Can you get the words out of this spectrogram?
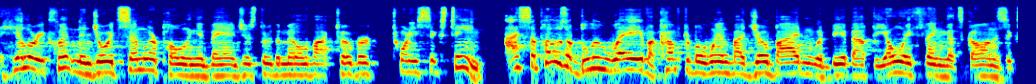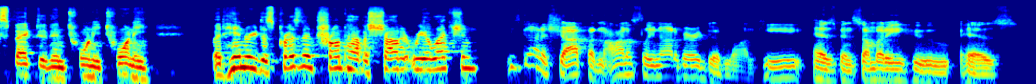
Hillary Clinton enjoyed similar polling advantages through the middle of October 2016. I suppose a blue wave, a comfortable win by Joe Biden would be about the only thing that's gone as expected in 2020. But Henry, does President Trump have a shot at reelection? He's got a shot, but honestly, not a very good one. He has been somebody who has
